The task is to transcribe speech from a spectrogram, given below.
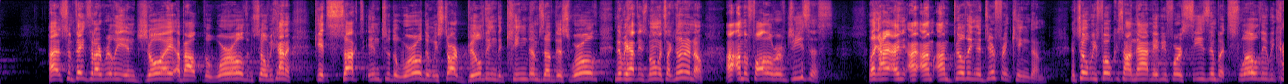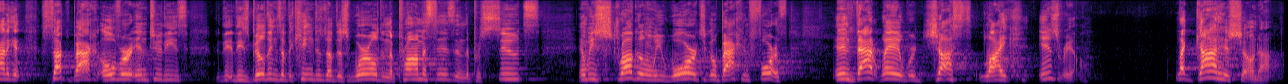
uh, some things that I really enjoy about the world. And so we kind of get sucked into the world and we start building the kingdoms of this world. And then we have these moments like, no, no, no, I'm a follower of Jesus. Like, I, I, I'm, I'm building a different kingdom. And so we focus on that maybe for a season, but slowly we kind of get sucked back over into these, these buildings of the kingdoms of this world and the promises and the pursuits. And we struggle and we war to go back and forth. And in that way, we're just like Israel. Like God has shown up.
